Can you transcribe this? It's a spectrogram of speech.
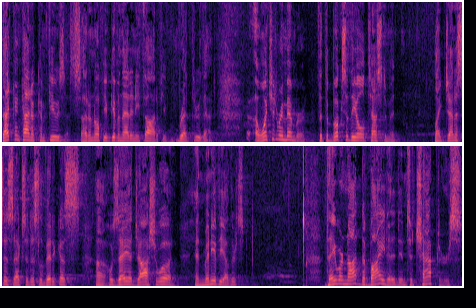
that can kind of confuse us. I don't know if you've given that any thought, if you've read through that. I want you to remember that the books of the Old Testament, like Genesis, Exodus, Leviticus, uh, Hosea, Joshua, and, and many of the others, they were not divided into chapters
